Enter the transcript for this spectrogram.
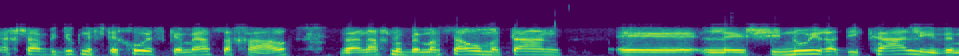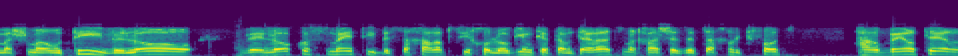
עכשיו בדיוק נפתחו הסכמי השכר ואנחנו במשא ומתן אה, לשינוי רדיקלי ומשמעותי ולא, ולא קוסמטי בשכר הפסיכולוגים, כי אתה מתאר לעצמך שזה צריך לקפוץ הרבה יותר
